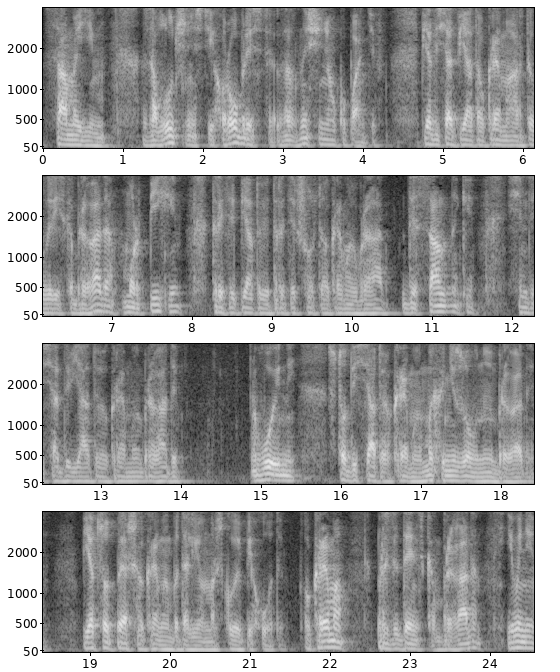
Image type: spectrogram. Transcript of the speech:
саме їм за влучність і хоробрість за знищення окупантів. 55-та окрема артилерійська бригада, морпіхи, 35-ї і 36-ї окремої бригад, десантники, 79-ї окремої бригади, воїни 110-ї окремої механізованої бригади, 501 окремий батальйон морської піхоти, окрема президентська бригада імені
